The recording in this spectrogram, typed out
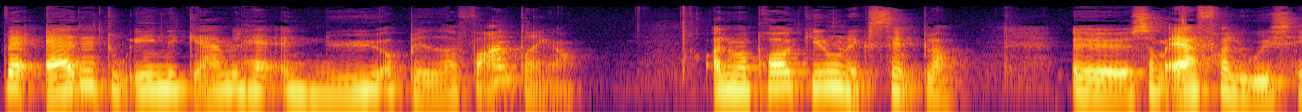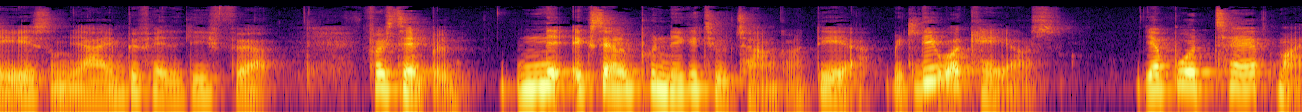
hvad er det, du egentlig gerne vil have af nye og bedre forandringer. Og lad mig prøve at give nogle eksempler, øh, som er fra Louise Hay, som jeg anbefalede lige før. For eksempel, ne- eksempel på negative tanker, det er, mit liv er kaos. Jeg burde tabe mig.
